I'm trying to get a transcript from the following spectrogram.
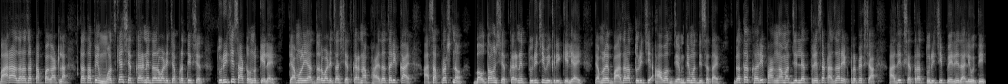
बारा हजाराचा टप्पा गाठला. तथापि मोजक्या शेतकऱ्यांनी दरवाढीच्या प्रतीक्षेत तुरीची साठवणूक केली आहे. त्यामुळे या दरवाढीचा शेतकऱ्यांना फायदा तरी काय असा प्रश्न बहुतांश शेतकऱ्याने तुरीची विक्री केली आहे. त्यामुळे बाजारात तुरीची आवक जेमतेमच दिसत आहे. गत खरीप हंगामात जिल्ह्यात त्रेसष्ट हजार हेक्टरपेक्षा अधिक क्षेत्रात तुरीची पेरणी झाली होती.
